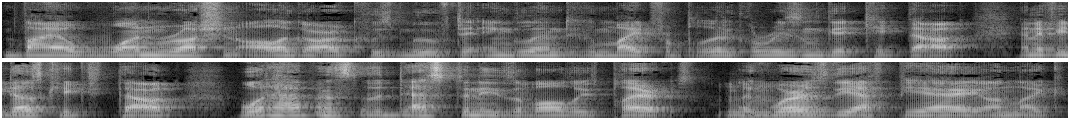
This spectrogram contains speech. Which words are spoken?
by a one Russian oligarch who's moved to England, who might, for political reasons, get kicked out. And if he does get kicked out, what happens to the destinies of all these players? Like, mm-hmm. where's the FPA on like,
